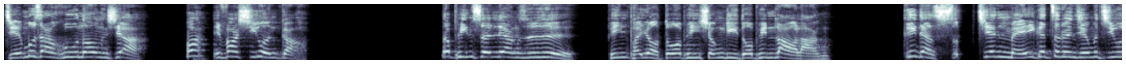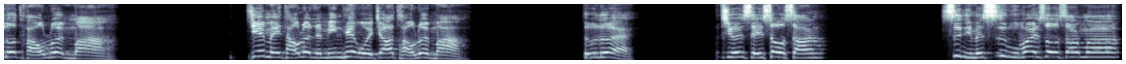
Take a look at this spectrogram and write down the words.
节目上糊弄一下，哇！你发新闻稿，那拼声量是不是？拼朋友多，拼兄弟多，拼老狼。跟你讲，是今天每一个这轮节目几乎都讨论嘛。今天没讨论的，明天我也叫他讨论嘛，对不对？请问谁受伤？是你们四五派受伤吗？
